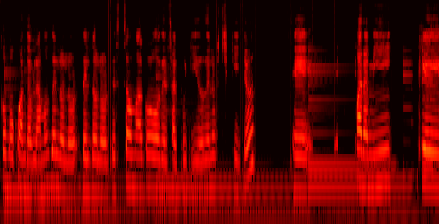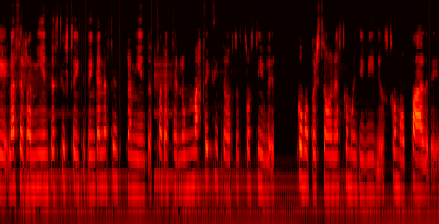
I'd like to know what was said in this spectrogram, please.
como cuando hablamos del dolor, del dolor de estómago o del salpullido de los chiquillos. Eh, para mí que las herramientas que usted tengan las herramientas para hacerlo más exitosos posibles como personas, como individuos, como padres.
